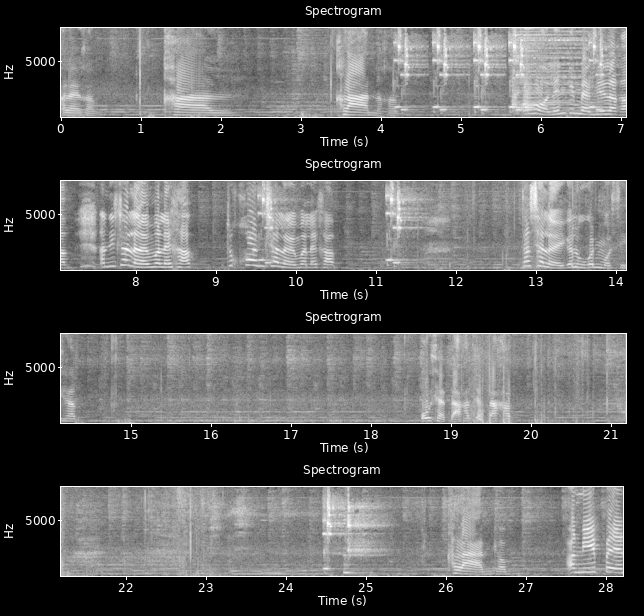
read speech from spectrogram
อะไรครับ คานคลานเหรอครับ โอ้โห เล่นกันแบบนี้เหรอครับ อันนี้เฉลยหมดเลยครับ ทุกคนเฉลยหมดเลยครับ ถ้าเฉลยก็รู้กันหมดสิครับ โอ้แสบตาครับแสบตาครับ คลานครับ อันนี้เป็น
